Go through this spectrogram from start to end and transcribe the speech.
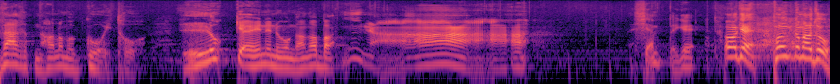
verden handler om å gå i tro. Lukke øynene noen ganger og bare Nja. Kjempegøy. OK, punkt nummer to.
